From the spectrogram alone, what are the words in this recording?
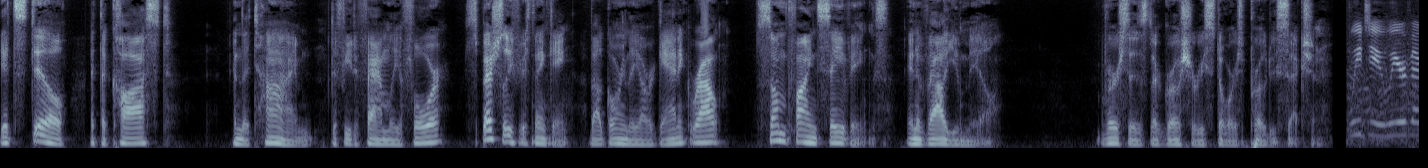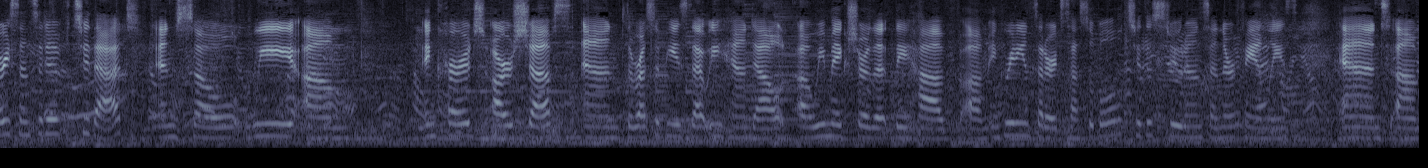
It's still at the cost and the time to feed a family of four especially if you're thinking about going the organic route. Some find savings in a value meal versus their grocery store's produce section. We do. We are very sensitive to that, and so we um, encourage our chefs and the recipes that we hand out. Uh, we make sure that they have um, ingredients that are accessible to the students and their families, and um,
